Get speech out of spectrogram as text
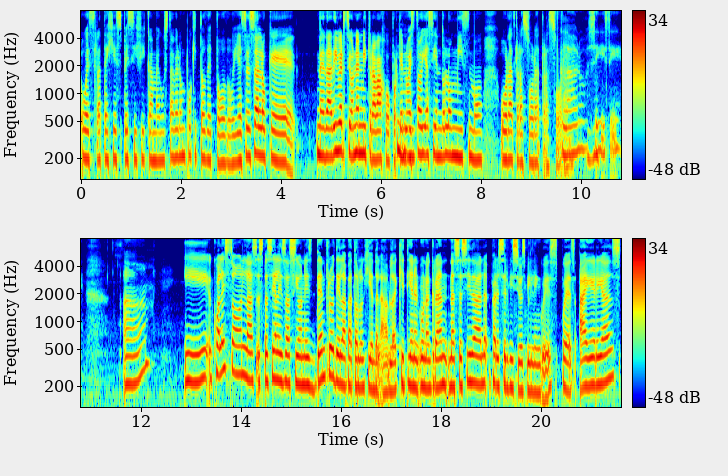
o, estrategia específica. Me gusta ver un poquito de todo y eso es a lo que me da diversión en mi trabajo porque no estoy haciendo lo mismo hora tras hora tras hora. Claro, sí, sí. ¿Y cuáles son las especializaciones dentro de la patología del habla que tienen una gran necesidad para servicios bilingües? Pues hay áreas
